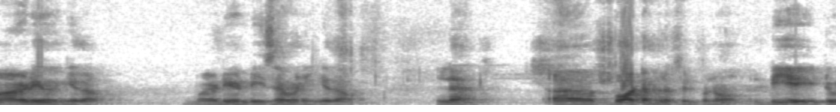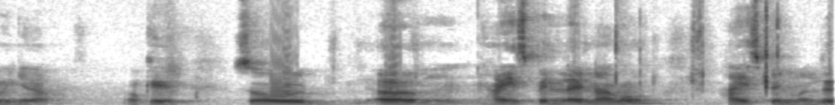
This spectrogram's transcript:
மறுபடியும் இங்கே தான் மறுபடியும் டி செவன் இங்கே தான் இல்லை? பாட்டமில் ஃபில் பண்ணோம் டிஐ டூ இங்கே தான் ஓகே ஸோ ஹை ஸ்பின்னில் என்னாகும்? ஹை ஸ்பின் வந்து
